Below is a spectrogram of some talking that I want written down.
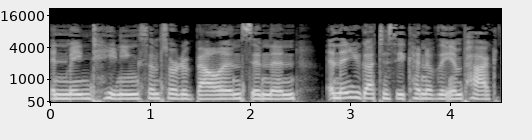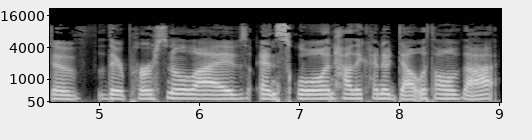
and maintaining some sort of balance. And then, and then you got to see kind of the impact of their personal lives and school and how they kind of dealt with all of that.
